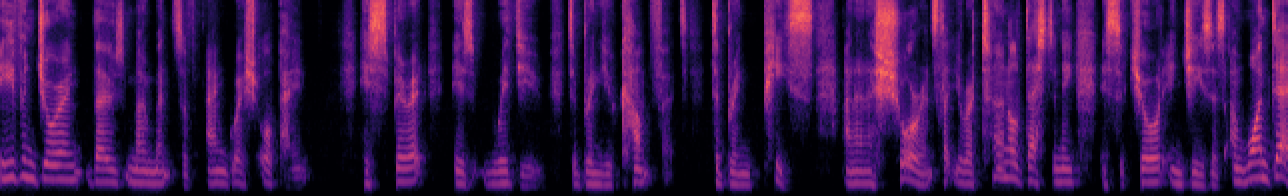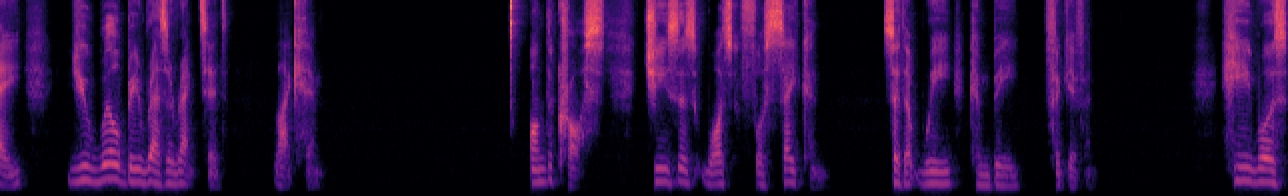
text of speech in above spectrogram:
even during those moments of anguish or pain. His Spirit is with you to bring you comfort, to bring peace, and an assurance that your eternal destiny is secured in Jesus. And one day you will be resurrected like Him. On the cross, Jesus was forsaken so that we can be forgiven. He was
